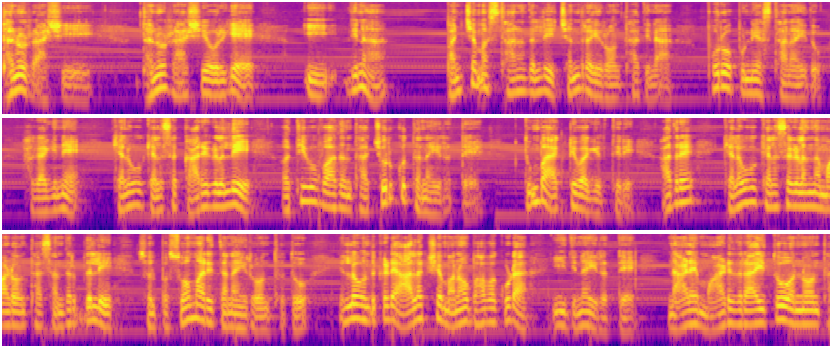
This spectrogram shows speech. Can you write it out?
ಧನುರಾಶಿ ಧನುರಾಶಿಯವರಿಗೆ ಈ ದಿನ ಪಂಚಮ ಸ್ಥಾನದಲ್ಲಿ ಚಂದ್ರ ಇರುವಂಥ ದಿನ. ಪೂರ್ವ ಪುಣ್ಯ ಸ್ಥಾನ ಇದು. ಹಾಗಾಗಿನೇ ಕೆಲವು ಕೆಲಸ ಕಾರ್ಯಗಳಲ್ಲಿ ಅತೀವವಾದಂತಹ ಚುರುಕುತನ ಇರುತ್ತೆ. ತುಂಬ ಆ್ಯಕ್ಟಿವ್ ಆಗಿರ್ತೀರಿ. ಆದರೆ ಕೆಲವು ಕೆಲಸಗಳನ್ನು ಮಾಡುವಂಥ ಸಂದರ್ಭದಲ್ಲಿ ಸ್ವಲ್ಪ ಸೋಮಾರಿತನ ಇರುವಂಥದ್ದು. ಎಲ್ಲೋ ಒಂದು ಕಡೆ ಆಲಕ್ಷ್ಯ ಮನೋಭಾವ ಕೂಡ ಈ ದಿನ ಇರುತ್ತೆ. ನಾಳೆ ಮಾಡಿದ್ರಾಯಿತು ಅನ್ನುವಂಥ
